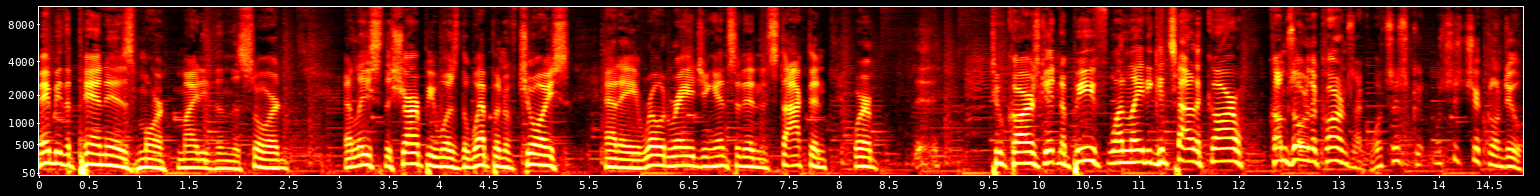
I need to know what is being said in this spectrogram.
maybe the pen is more mighty than the sword. At least the Sharpie was the weapon of choice. at a road raging incident in Stockton where uh, two cars get in a beef. One lady gets out of the car, comes over the car, and's like, "What's this? What's this chick gonna do?"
